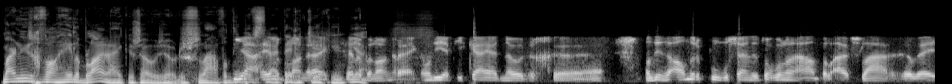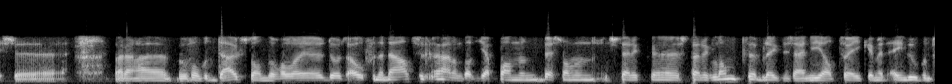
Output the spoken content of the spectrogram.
maar in ieder geval hele belangrijke sowieso. Dus vanavond die ja, wedstrijd heel belangrijk. Heel Ja. belangrijk. Want die heb je keihard nodig. eh, want in de andere pools zijn er toch wel een aantal uitslagen geweest. eh, waar eh, bijvoorbeeld Duitsland nogal eh, door het oog van de naald is gegaan. Omdat Japan een, best wel een sterk, sterk land bleek te zijn. Die al twee keer met één doelpunt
